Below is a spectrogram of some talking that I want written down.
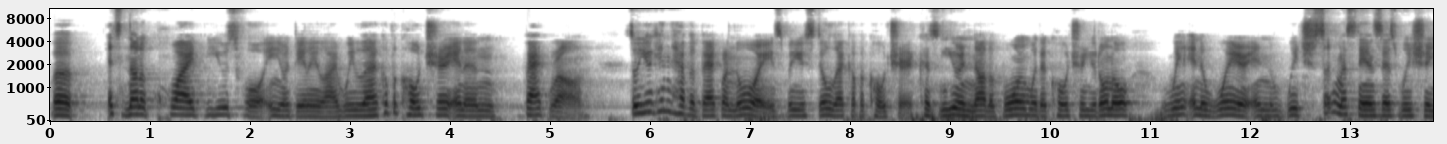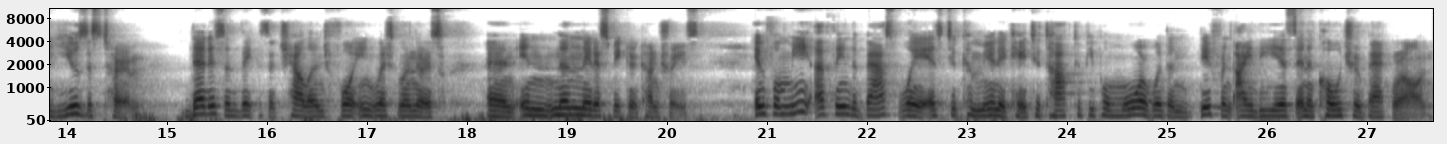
But it's not quite useful in your daily life. We lack of a culture and a background. So you can have a background noise, but you still lack of a culture because you're not born with a culture. You don't know when and where and which circumstances we should use this term. That is a big a challenge for English learners and in non-native speaker countries. And for me, I think the best way is to communicate, to talk to people more with a different ideas and a culture background.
